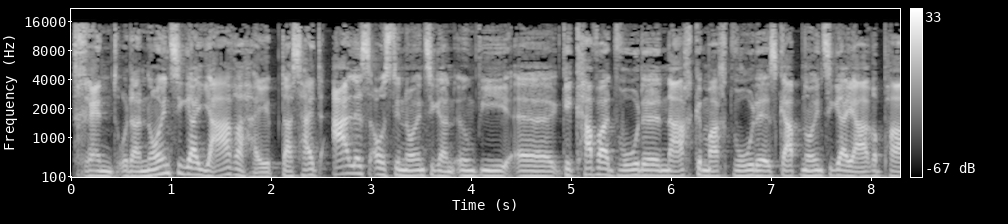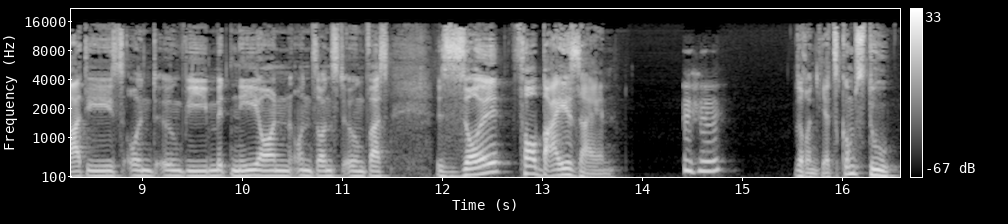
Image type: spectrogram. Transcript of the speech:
Trend oder 90er Jahre Hype, dass halt alles aus den 90ern irgendwie äh, gecovert wurde, nachgemacht wurde. Es gab 90er Jahre Partys und irgendwie mit Neon und sonst irgendwas. Soll vorbei sein. Mhm. So, und jetzt kommst du.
